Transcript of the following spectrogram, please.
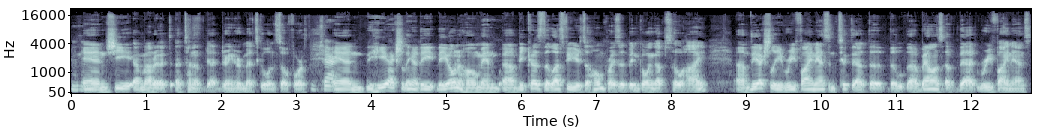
Mm-hmm. and she amounted a, a ton of debt during her med school and so forth. Sure. And he actually, you know, they, they own a home, and uh, because the last few years the home prices have been going up so high, um, they actually refinanced and took out the the uh, balance of that refinance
